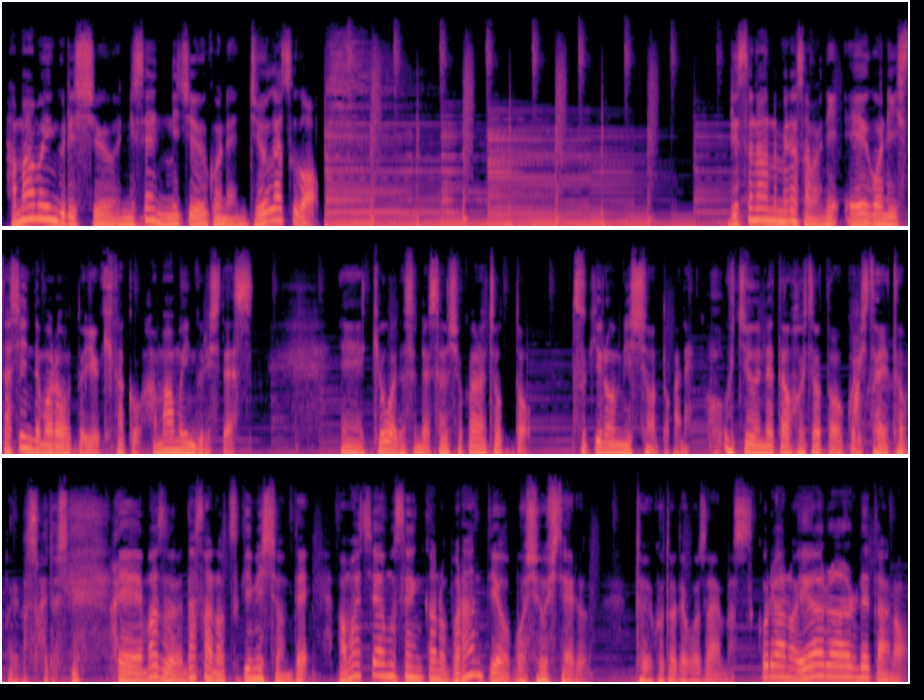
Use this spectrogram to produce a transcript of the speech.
ハムハムイングリッシュ2025年10月号。リスナーの皆様に英語に親しんでもらおうという企画、ハムハムイングリッシュです。えー今日はですね、最初からちょっと月のミッションとかね、お宇宙ネタをちょっとお送りしたいと思います。そうですねはいえーまず、NASA の月ミッションでアマチュア無線家のボランティアを募集しているということでございます。これはあの ARR レターの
